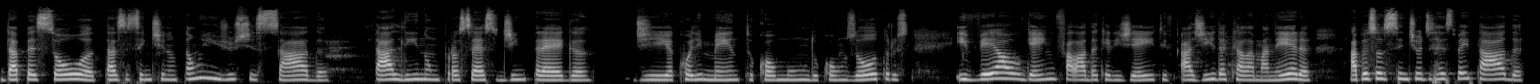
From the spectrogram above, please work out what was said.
da pessoa estar tá se sentindo tão injustiçada, tá ali num processo de entrega, de acolhimento com o mundo, com os outros, e ver alguém falar daquele jeito e agir daquela maneira, a pessoa se sentiu desrespeitada.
